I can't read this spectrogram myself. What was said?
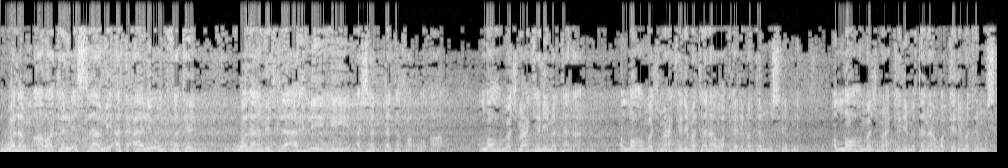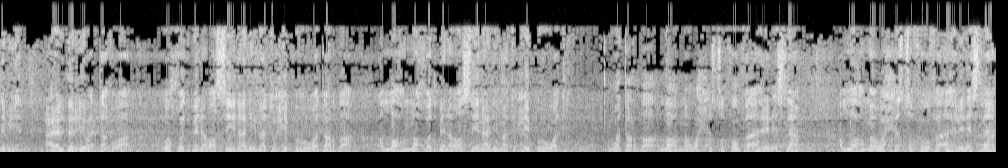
ولم أرك الإسلام أدعى لألفة ولا مثل أهليه أشد تفرقا. اللهم اجمع كلمتنا اللهم اجمع كلمتنا وكلمة المسلمين. اللهم اجمع كلمتنا وكلمة المسلمين على البر والتقوى وخذ بنواصينا لما تحبه وترضى. اللهم خذ بنواصينا لما تحبه وترضى. اللهم وحد صفوف أهل الإسلام. اللهم وحد صفوف أهل الإسلام.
